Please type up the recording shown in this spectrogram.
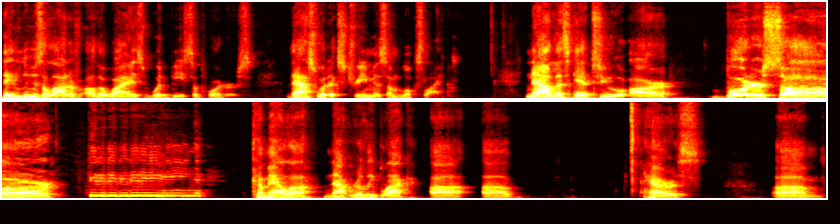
they lose a lot of otherwise would be supporters. That's what extremism looks like. Now let's get to our border czar. Kamala, not really black. Uh, uh, Harris. Um,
